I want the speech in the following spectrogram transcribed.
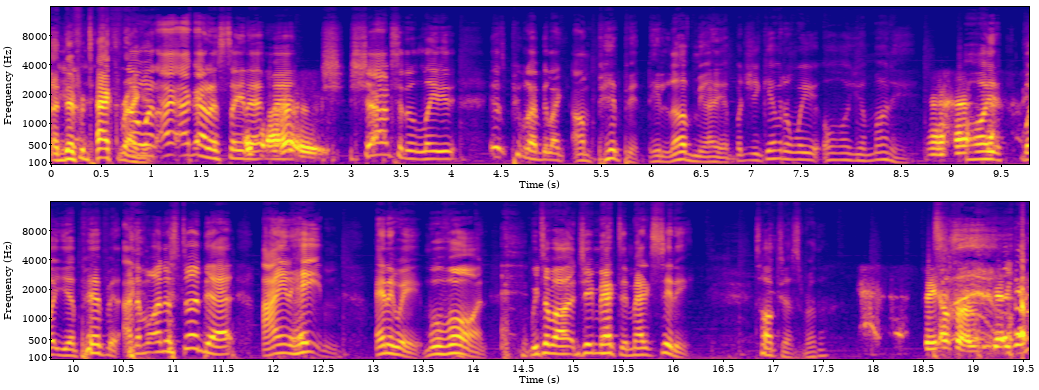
a different tax You bracket. know what? I, I gotta say that, man. shout out to the lady. There's people that be like, I'm pimping. They love me out here, but you're giving away all your money. all your, but you're pimping. I never understood that. I ain't hating. Anyway, move on. We talk about Jamie Hector, Magic City. Talk to us, brother. Say, I'm sorry, repeat that again?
